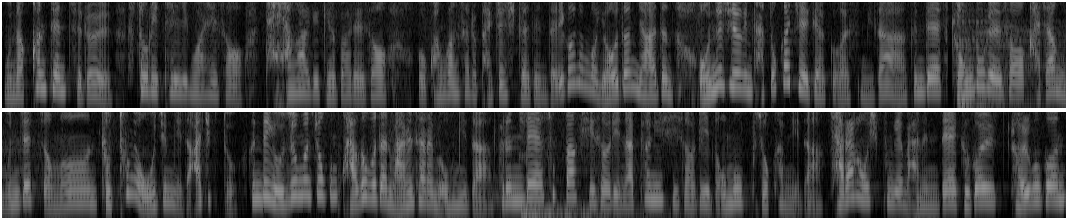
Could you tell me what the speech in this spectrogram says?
문화 컨텐츠를 스토리텔링화해서 다양하게 개발해서 어, 관광사를 발전시켜야 된다. 이거는 뭐 여든 야든 어느 지역인 다 똑같이 얘기할 것 같습니다. 근데 경북에서 가장 문제점은 교통의 오지입니다. 아직도. 근데 요즘은 조금 과거보다는 많은 사람이 옵니다. 그런데 숙박 시설이나 편의 시설이 너무 부족합니다. 자랑하고 싶은 게 많은데 그걸 결국은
